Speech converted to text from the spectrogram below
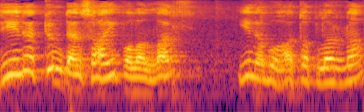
Dine tümden sahip olanlar yine muhataplarına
